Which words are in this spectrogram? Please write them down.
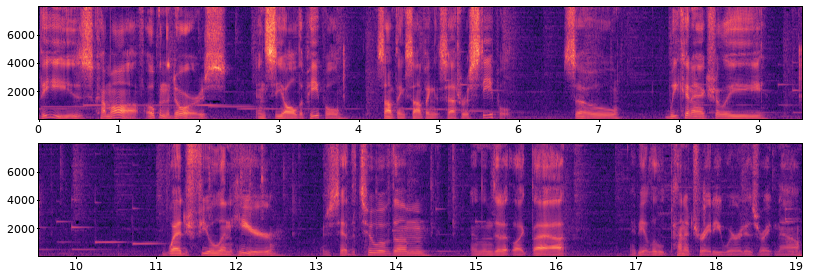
These come off. Open the doors and see all the people. Something, something, etc. Steeple. So we can actually wedge fuel in here. I just had the two of them and then did it like that. Maybe a little penetratey where it is right now.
